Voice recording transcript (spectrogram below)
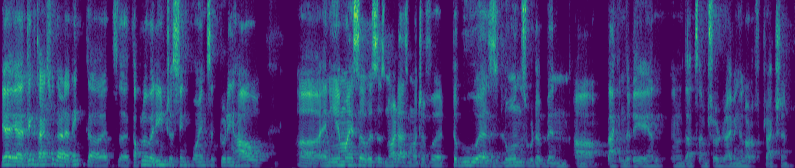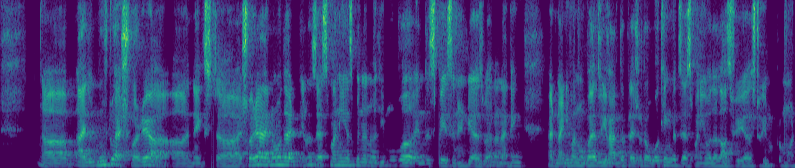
Yeah, yeah. I think thanks for that. I think uh, it's a couple of very interesting points, including how uh, an EMI service is not as much of a taboo as loans would have been uh, back in the day, and you know that's I'm sure driving a lot of traction. Uh, I'll move to Aishwarya uh, next. Uh, Aishwarya, I know that you know Zest Money has been an early mover in this space in India as well, and I think at 91 Mobiles we've had the pleasure of working with Zest Money over the last few years to you know promote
